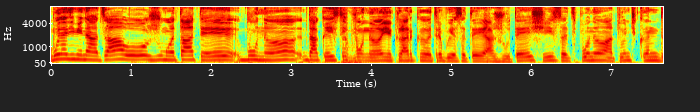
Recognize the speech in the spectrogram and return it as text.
Bună dimineața, o jumătate bună, dacă este bună, e clar că trebuie să te ajute și să-ți spună atunci când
